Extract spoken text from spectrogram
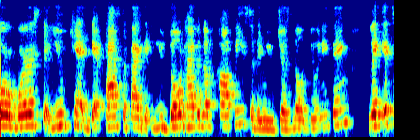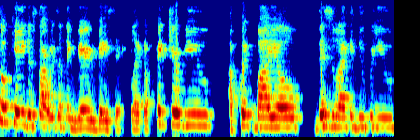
Or worse, that you can't get past the fact that you don't have enough copy, so then you just don't do anything. Like it's okay to start with something very basic, like a picture of you, a quick bio. This is what I can do for you.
